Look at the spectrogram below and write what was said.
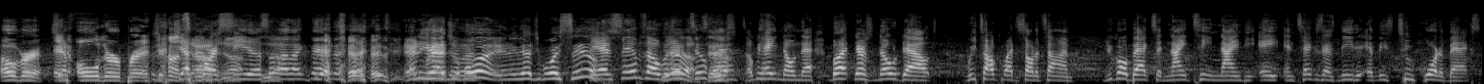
over an Jeff- older Brad Johnson. Jeff Garcia yeah, or something yeah. like that. And he had your boy, and he had your boy Simms. He had Simms over Yeah, there too, Simms. man. Don't be hating on that. But there's no doubt. We talk about this all the time. You go back to 1998, and Texas has needed at least two quarterbacks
